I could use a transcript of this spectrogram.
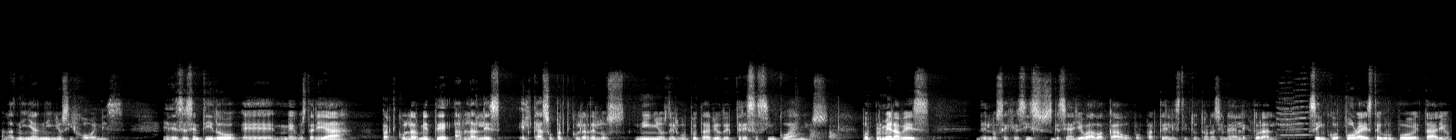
a las niñas, niños y jóvenes. En ese sentido, eh, me gustaría particularmente hablarles el caso particular de los niños del grupo etario de 3 a 5 años. Por primera vez de los ejercicios que se han llevado a cabo por parte del Instituto Nacional Electoral, se incorpora este grupo etario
